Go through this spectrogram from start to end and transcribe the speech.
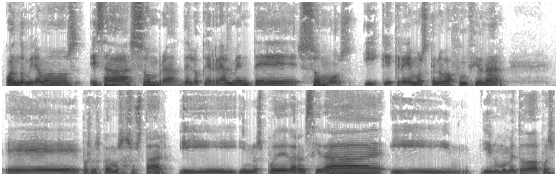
Cuando miramos esa sombra de lo que realmente somos y que creemos que no va a funcionar, eh, pues nos podemos asustar y, nos puede dar ansiedad y, y, en un momento dado pues,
